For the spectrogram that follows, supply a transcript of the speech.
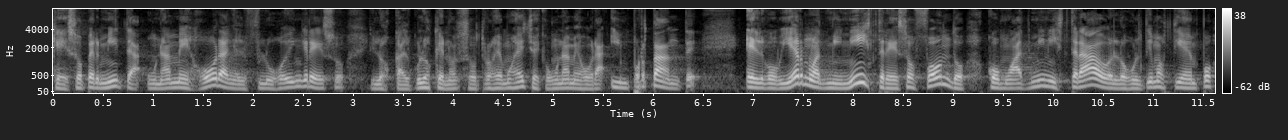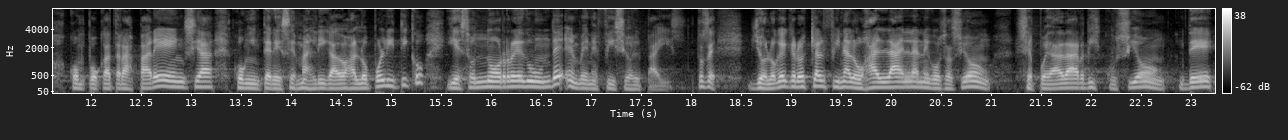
que eso permita una mejora en el flujo de ingresos y los cálculos que nosotros hemos hecho es con una mejora importante el gobierno administre esos fondos como ha administrado en los últimos tiempos con poca transparencia, con intereses más ligados a lo político y eso no redunde en beneficio del país. Entonces, yo lo que creo es que al final, ojalá en la negociación se pueda dar discusión de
